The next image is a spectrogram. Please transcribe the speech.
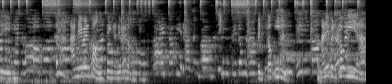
จริง อันนี้เป็นของจริง อันนี้เป็นของจริง เป็นเก้าอี้ อันนี้เป็นเก้าอี้นะเ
